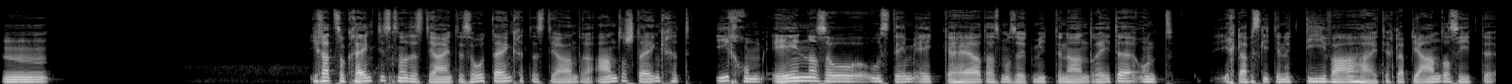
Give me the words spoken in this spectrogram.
Mm. Ich habe zur Kenntnis genommen, dass die einen so denken, dass die anderen anders denken ich komme eher so aus dem Ecke her, dass man miteinander reden und ich glaube, es gibt ja nicht die Wahrheit. Ich glaube, die andere Seite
